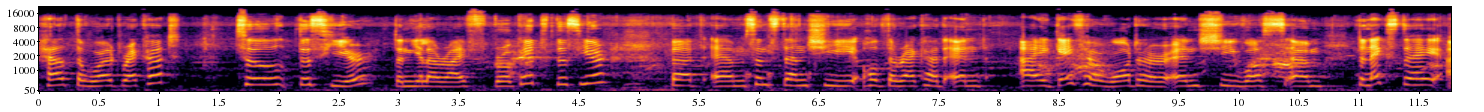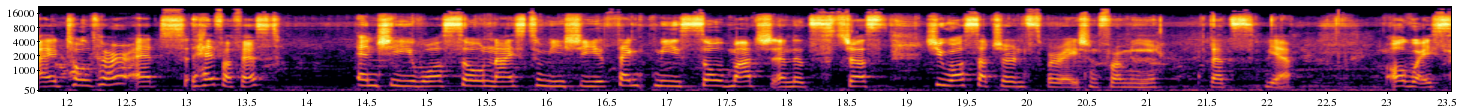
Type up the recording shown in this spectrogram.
held the world record till this year. Daniela Ryf broke it this year. But um, since then, she held the record. And I gave her water, and she was. Um, the next day, I told her at the Helferfest and she was so nice to me. She thanked me so much, and it's just she was such an inspiration for me. That's yeah, always.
